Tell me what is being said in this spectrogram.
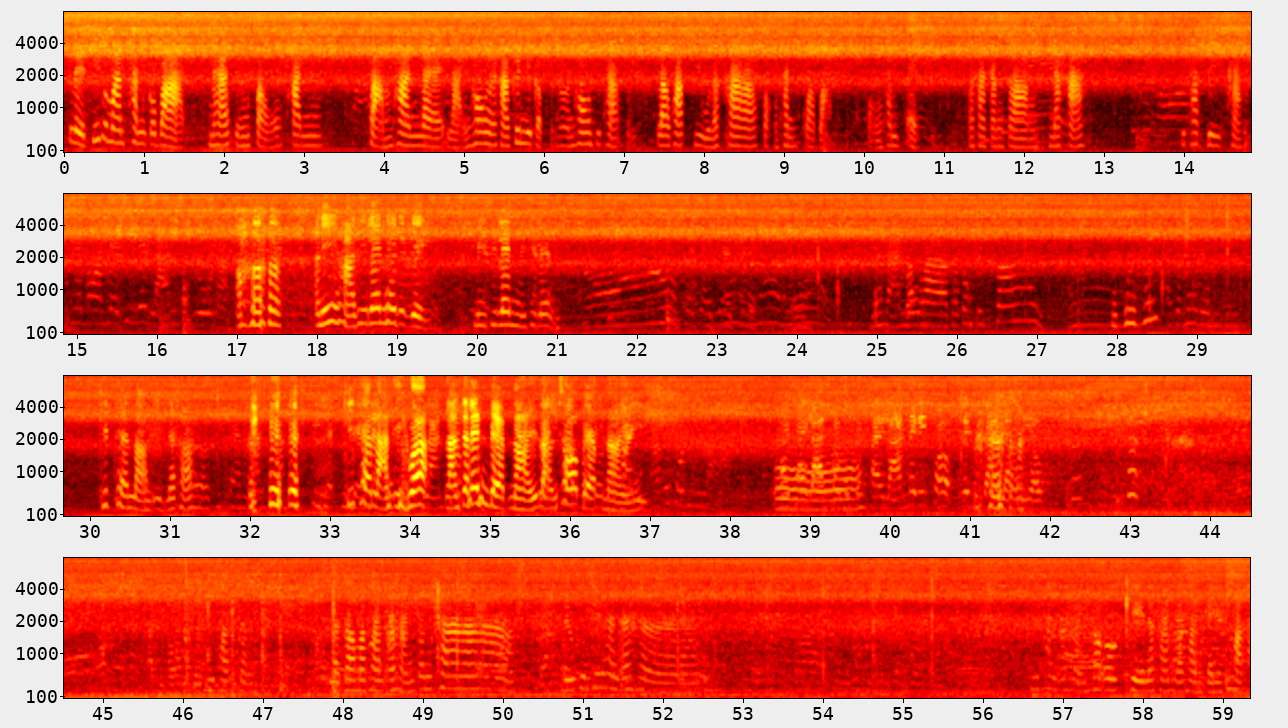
เลทที่ประมาณพันกว่าบาทนะคะถึงสองพันสามพันหลายหลายห้องนะคะ ขึ้นอยู่กับจำนวนห้องที่พัก เราพักอยู่ราคาสองพันกว่าบาทสองพันแปดราคากลางๆนะคะ ที่พักดีค่ะ อันนี้หาที่เล่นให้เด็กๆ มีที่เล่นมีที่เล่นราคาจะต้องเป็นไส้คิดแทนหลานอีกนะคะ คิดแทนหลานอีกว่า หลานจะเล่นแบบไหน หลานชอบแบบไหนโอ้ไม่ใช่ร้านเขาเป็นไทยร้านไม่ได้ชอบเล่นใจอย่างเดียวที่พักกัน แล้วก็มาทานอาหารกันค่ะดูคุณที่ทานอาหารที่ทานอาหารก็โอเคนะคะ เราทานกันพัก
